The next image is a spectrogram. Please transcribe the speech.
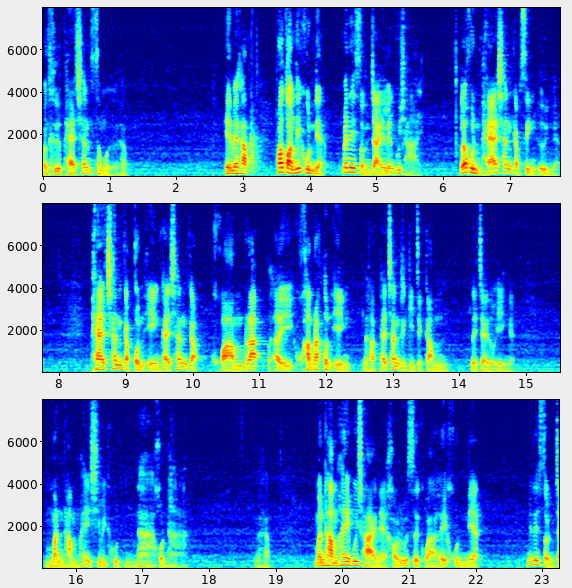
มันคือ passion เสมอครับ เห็นไหมครับ เพราะตอนที่คุณเนี่ยไม่ได้สนใจเรื่องผู้ชาย แล้วคุณ passion กับสิ่งอื่นเนี่ย passion กับตนเอง passion กับ ความรักไอ้ความรักตนเองนะครับ passion กับกิจกรรมในใจตัวเองเนี่ยมันทำให้ชีวิตคุณน่าค้นหานะครับมันทำให้ผู้ชายเนี่ยเขารู้สึกว่าเฮ้ยคุณเนี่ยไม่ได้สนใจ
